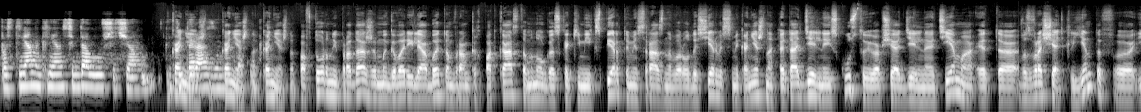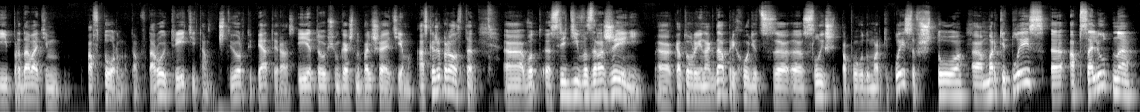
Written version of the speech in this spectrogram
Постоянный клиент всегда лучше, чем Конечно, разовые конечно, покупки. конечно. Повторные продажи, мы говорили об этом в рамках подкаста, много с какими экспертами, с разного рода сервисами. Конечно, это отдельное искусство и вообще отдельная тема. Это возвращать клиентов э, и продавать им повторно, там, второй, третий, там, четвертый, пятый раз. И это, в общем, конечно, большая тема. А скажи, пожалуйста, э, вот среди возражений, э, которые иногда приходится э, слышать по поводу маркетплейсов, что маркетплейс абсолютно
